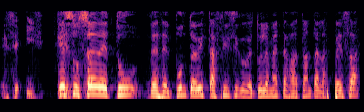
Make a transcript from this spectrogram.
Ese, y, ¿Qué y sucede tú, desde el punto de vista físico, que tú le metes bastante a las pesas,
